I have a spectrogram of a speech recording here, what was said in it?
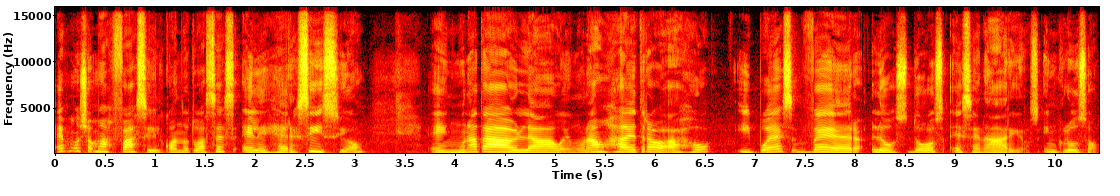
Es mucho más fácil cuando tú haces el ejercicio en una tabla o en una hoja de trabajo y puedes ver los dos escenarios. Incluso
